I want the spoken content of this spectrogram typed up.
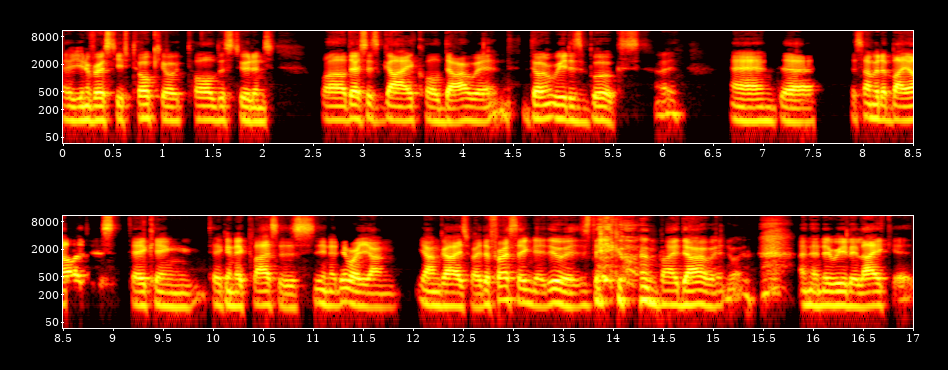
uh, University of Tokyo told the students, "Well, there's this guy called Darwin. Don't read his books." Right? And uh, some of the biologists taking taking their classes, you know, they were young young guys, right? The first thing they do is they go and buy Darwin, right? and then they really like it.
